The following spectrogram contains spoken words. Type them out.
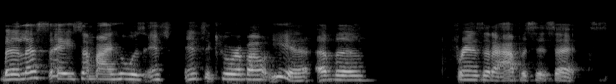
but let's say somebody who was in- insecure about, yeah, other friends of the opposite sex.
